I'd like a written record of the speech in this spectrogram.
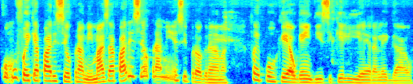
como foi que apareceu para mim, mas apareceu para mim esse programa. Foi porque alguém disse que ele era legal.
